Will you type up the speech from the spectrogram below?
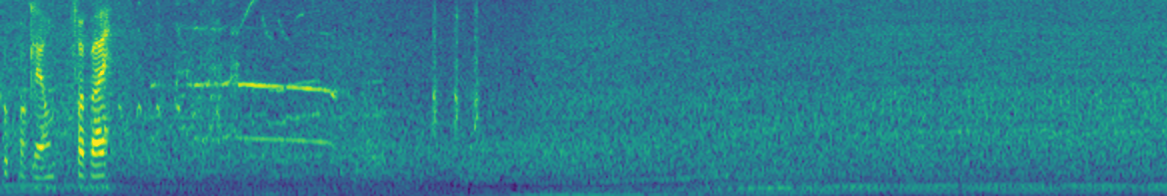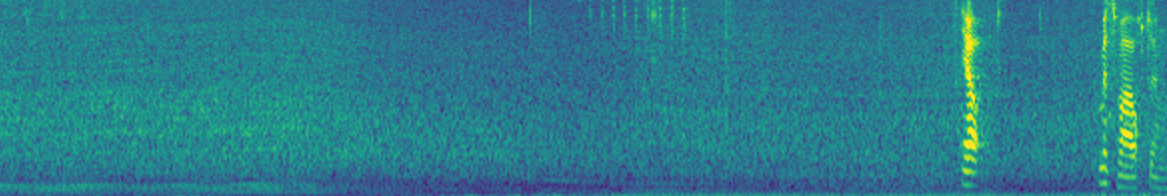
Guck mal gleich unten vorbei. Ja, müssen wir auch düngen.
